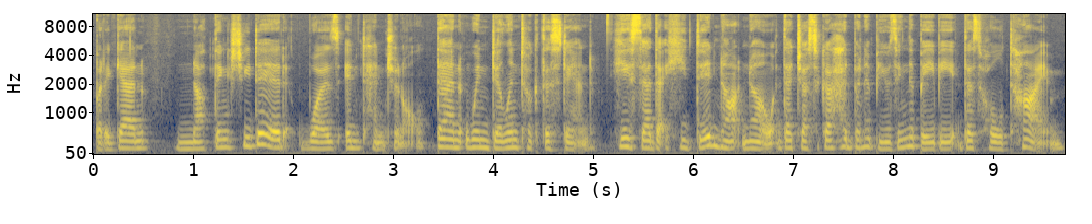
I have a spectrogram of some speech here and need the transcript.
But again, nothing she did was intentional. Then, when Dylan took the stand, he said that he did not know that Jessica had been abusing the baby this whole time.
